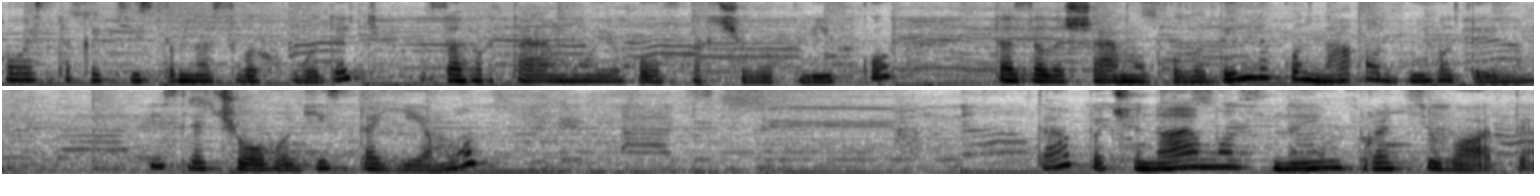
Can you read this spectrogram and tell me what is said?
Ось таке тісто в нас виходить. Загортаємо його в харчову плівку та залишаємо в холодильнику на 1 годину. Після чого дістаємо та починаємо з ним працювати.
